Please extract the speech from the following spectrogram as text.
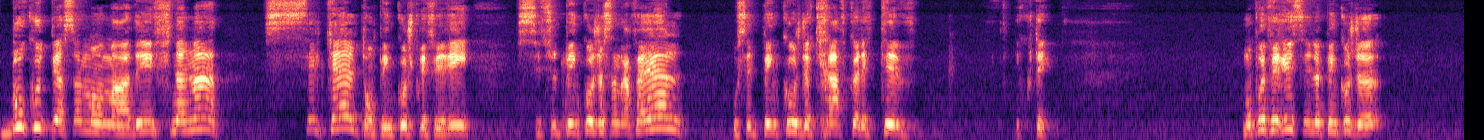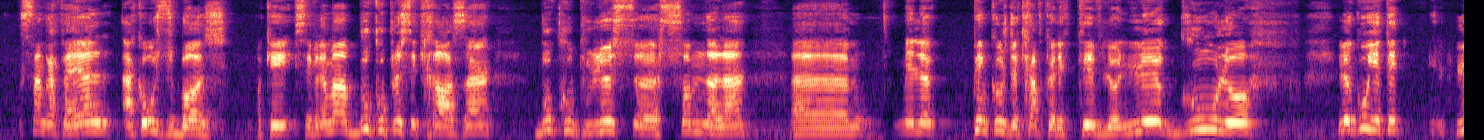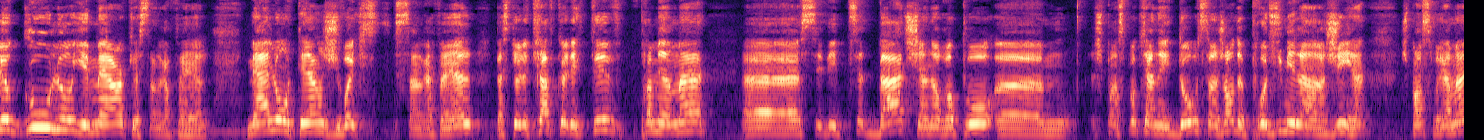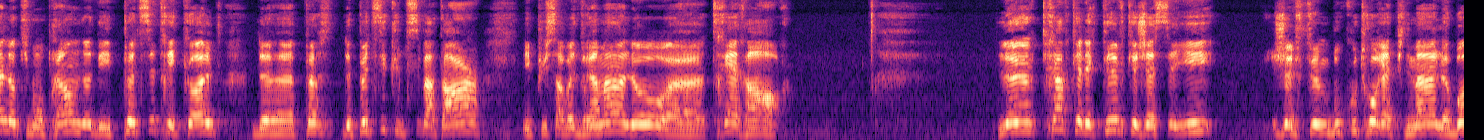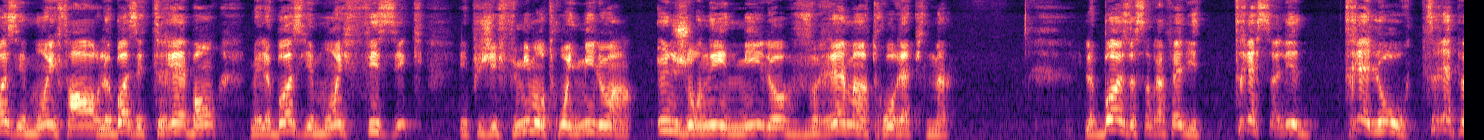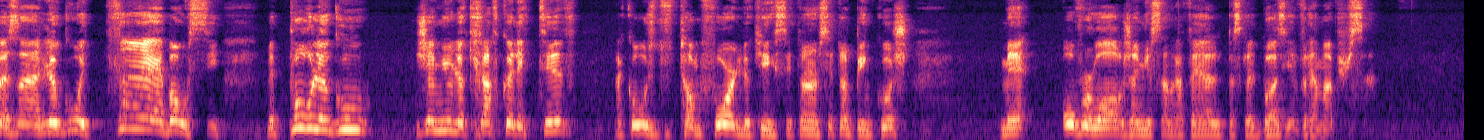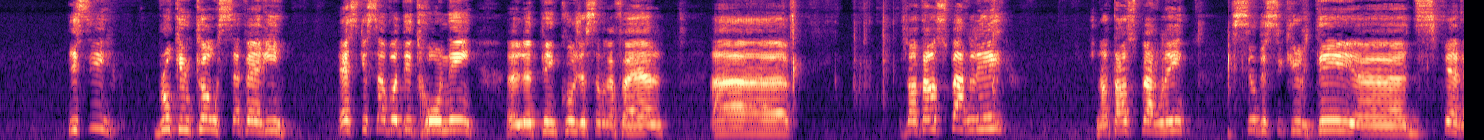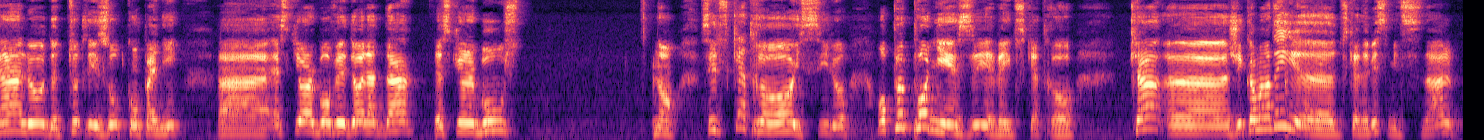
Beaucoup de personnes m'ont demandé, finalement, c'est lequel ton pink couche préféré? C'est-tu le pink couche de San Rafael ou c'est le pink couche de Craft Collective? Écoutez, mon préféré, c'est le pink couche de San Rafael à cause du buzz. OK? C'est vraiment beaucoup plus écrasant, beaucoup plus euh, somnolent. Euh, mais le Pink de Craft Collective, le goût, là, le goût, il était, le goût, là, il est meilleur que San Rafael. Mais à long terme, j'y vois San Rafael, parce que le Craft Collective, premièrement, euh, c'est des petites batches, il n'y en aura pas, euh, je pense pas qu'il y en ait d'autres, c'est un genre de produit mélangé, hein. Je pense vraiment là qu'ils vont prendre des petites récoltes de, petits cultivateurs, et puis ça va être vraiment là euh, très rare. Le craft collectif que j'ai essayé, je le fume beaucoup trop rapidement, le buzz est moins fort, le buzz est très bon, mais le buzz est moins physique, et puis j'ai fumé mon 3,5 là en une journée et demie, là, vraiment trop rapidement. Le boss de il est très solide, très lourd, très pesant. Le goût est très bon aussi. Mais pour le goût, j'aime mieux le Craft Collective à cause du Tom Ford, là, qui c'est un, c'est un pink. Mais overall, j'aime mieux San Rafael parce que le buzz il est vraiment puissant. Ici, Broken Coast Safari. Est-ce que ça va détrôner euh, le pink couche de San Rafael? Euh, J'en entendu parler. J'en entendu parler. De sécurité euh, différent là, de toutes les autres compagnies. Euh, Est-ce qu'il y a un Boveda là-dedans? Est-ce qu'il y a un boost? Non. C'est du 4A ici. là. On peut pas niaiser avec du 4A. Quand euh, j'ai commandé euh, du cannabis médicinal,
